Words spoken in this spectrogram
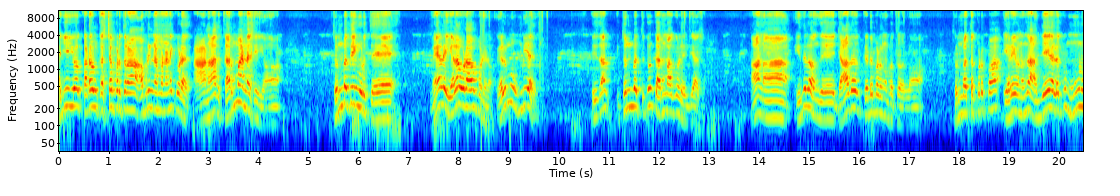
ஐயோ கடவுள் கஷ்டப்படுத்துகிறான் அப்படின்னு நம்ம நினைக்கக்கூடாது. ஆனால் அது கர்மா என்ன செய்யும்? துன்பத்தையும் கொடுத்து மேலே இல விடாம பண்ணிடும். எலும்ப முடியாது. இதுதான் துன்பத்துக்கும் கர்மாவுக்கும் வித்தியாசம். ஆனால் இதில் வந்து ஜாதக கெடுபலங்களை பொறுத்தவரைக்கும் துன்பத்தை கொடுப்பான் இறைவன் வந்து அதே அளவுக்கு மூணு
